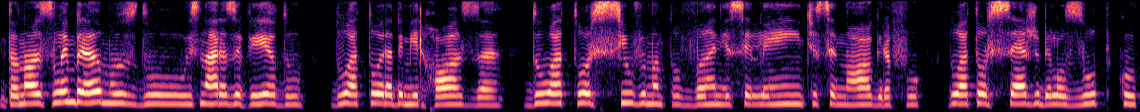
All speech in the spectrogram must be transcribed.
Então nós lembramos do Isnar Azevedo, do ator Ademir Rosa, do ator Silvio Mantovani, excelente cenógrafo, do ator Sérgio Belozupco,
